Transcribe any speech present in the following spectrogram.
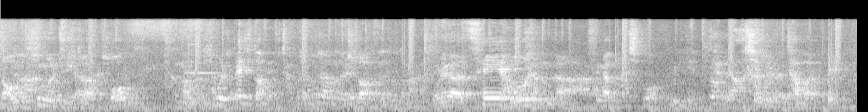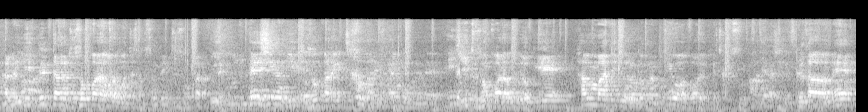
너무 힘을 주지도 않고 힘을 빼지도 않고 잡으죠. 그래서 우리가 새 로를 잡는다 생각을 하시고 살며시 잡아요. 이- 일단 두 손가락으로 먼저 잡습니다. 이 두 손가락. 펜싱은 이 두 손가락이 참 많이 사용되는데 이 두 손가락을 여기에 한 마디 정도만 띄워서 이렇게 잡습니다. 그 다음에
